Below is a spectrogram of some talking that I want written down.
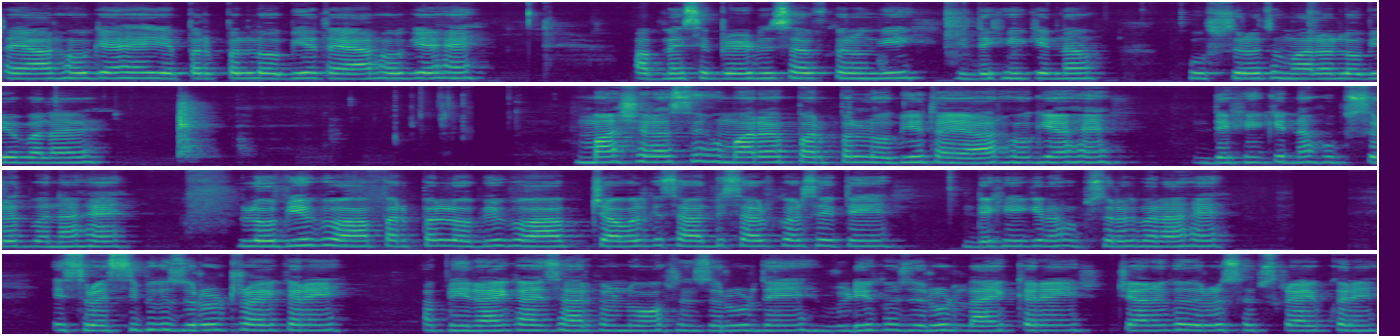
तैयार हो गया है, ये पर्पल लोबिया तैयार हो गया है। अब मैं इसे ब्रेड में सर्व करूँगी। ये देखें कितना खूबसूरत हमारा लोबिया बना है। माशाल्लाह से हमारा पर्पल लोबिया तैयार हो गया है। देखें कितना खूबसूरत बना है। लोबिया को आप, पर्पल लोबिया को आप चावल के साथ भी सर्व कर सकते हैं। देखें कितना खूबसूरत बना है। इस रेसिपी को ज़रूर ट्राई करें। अपनी राय का इजहार बॉक्स में ज़रूर दें। वीडियो को ज़रूर लाइक करें। चैनल को ज़रूर सब्सक्राइब करें।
